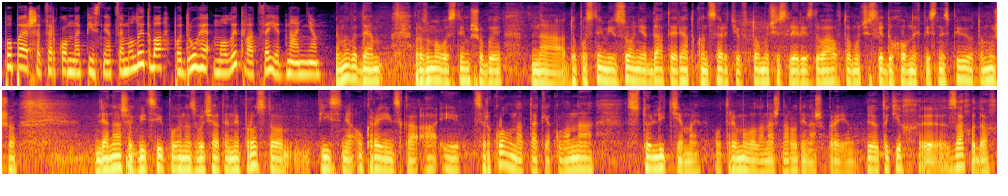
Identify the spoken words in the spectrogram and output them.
По-перше, церковна пісня це молитва. По-друге, молитва це єднання. Ми ведемо розмову з тим, щоб на допустимій зоні дати ряд концертів, в тому числі Різдва, в тому числі духовних піснеспівів, тому що для наших бійців повинна звучати не просто пісня українська, а і церковна, так як вона століттями утримувала наш народ і нашу країну. І в таких е, заходах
